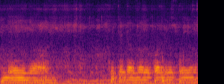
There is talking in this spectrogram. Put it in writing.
And then, um, I think I got another part here for you.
